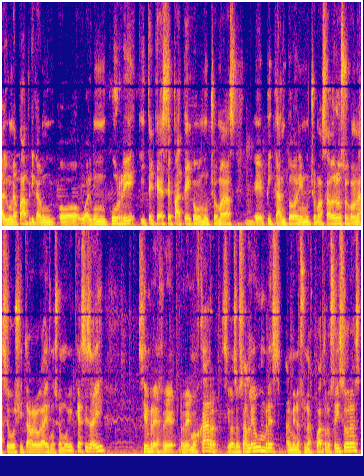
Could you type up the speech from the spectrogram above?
alguna páprica algún- o, o algún curry y te queda ese paté como mucho más eh, picantón y mucho más sabroso con una cebollita rehogada y funciona muy bien. ¿Qué haces ahí? Siempre es re- remojar, si vas a usar legumbres, al menos unas 4 o 6 horas,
